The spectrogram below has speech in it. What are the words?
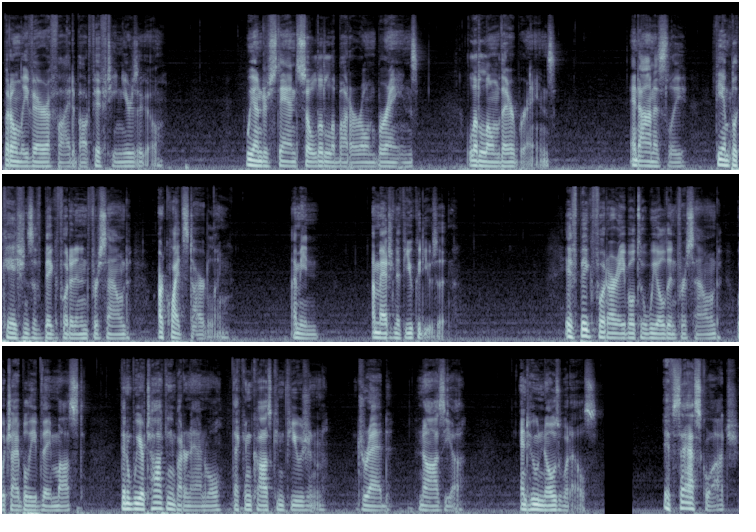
but only verified about 15 years ago. We understand so little about our own brains, let alone their brains. And honestly, the implications of Bigfoot and infrasound are quite startling. I mean, imagine if you could use it. If Bigfoot are able to wield infrasound, which I believe they must, then we are talking about an animal that can cause confusion, dread, nausea, and who knows what else. If Sasquatch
